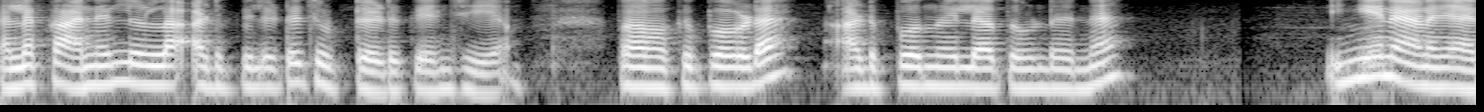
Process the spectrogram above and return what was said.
നല്ല കനലുള്ള അടുപ്പിലിട്ട് ചുട്ടെടുക്കുകയും ചെയ്യാം. അപ്പോൾ നമുക്കിപ്പോൾ ഇവിടെ അടുപ്പൊന്നും ഇല്ലാത്തതുകൊണ്ട് തന്നെ ഇങ്ങനെയാണ് ഞാൻ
